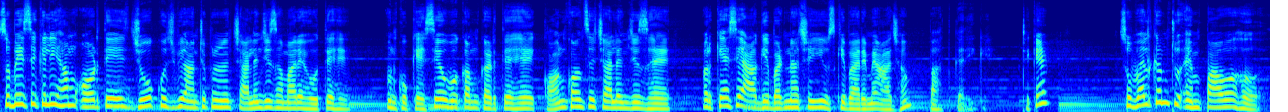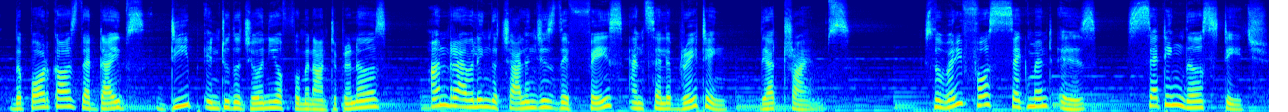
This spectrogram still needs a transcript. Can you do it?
so basically हम औरतें जो कुछ भी एंटरप्रेन्योरल चैलेंजेस हमारे होते हैं, उनको कैसे ओवरकम करते हैं कौन कौन से चैलेंजेस हैं और कैसे आगे बढ़ना चाहिए, उसके बारे में आज हम बात करेंगे। ठीक है सो वेलकम टू एम्पावर हर द पॉडकास्ट दैट डाइव्स डीप इनटू द जर्नी ऑफ वुमेन एंटरप्रेन्योर्स unraveling the challenges they face and celebrating their triumphs. So, the very first segment is setting the stage.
